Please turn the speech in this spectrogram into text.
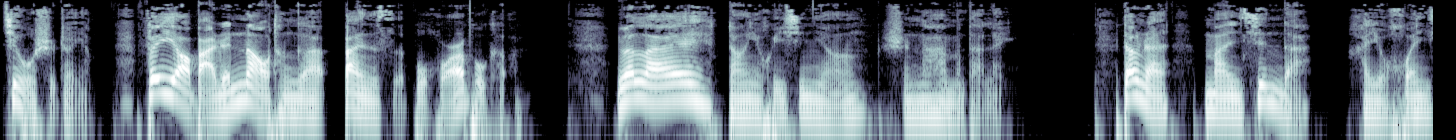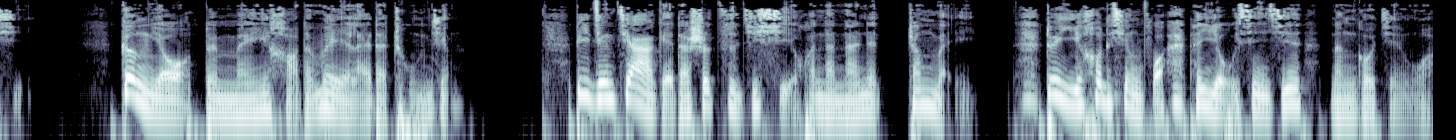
就是这样，非要把人闹腾个半死不活不可。原来当一回新娘是那么的累，当然满心的还有欢喜，更有对美好的未来的憧憬。毕竟嫁给的是自己喜欢的男人张伟，对以后的幸福他有信心能够紧握。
